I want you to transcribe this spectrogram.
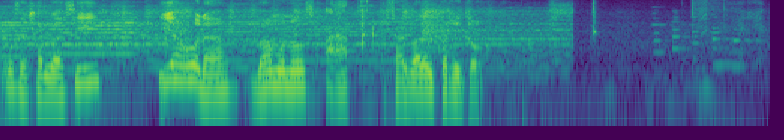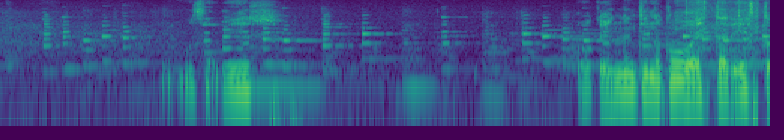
Vamos a dejarlo así. Y ahora vámonos a salvar al perrito. Ok, no entiendo cómo va a estar esto.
